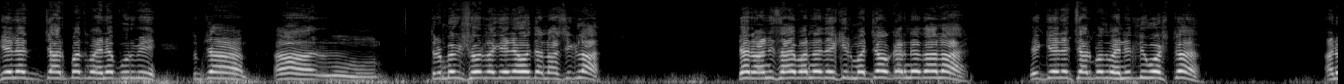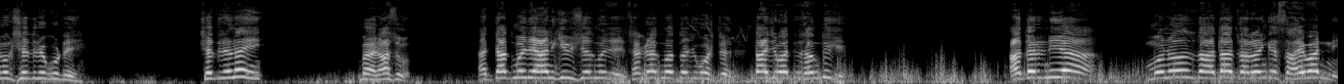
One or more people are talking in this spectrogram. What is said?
गेल्या चार पाच महिन्यापूर्वी तुमच्या त्र्यंबकेश्वरला गेल्या होत्या नाशिकला. त्या राणीसाहेबांना देखील मज्जाव करण्यात आला. हे गेल्या चार पाच महिन्यातली गोष्ट. आणि मग क्षत्रिय कुठे? क्षेत्रीय नाही. बरं असो. आणि त्यात म्हणजे आणखी विशेष म्हणजे सगळ्यात महत्त्वाची गोष्ट ताजी बातमी सांगतो की आदरणीय मनोजदादा जरांगे साहेबांनी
